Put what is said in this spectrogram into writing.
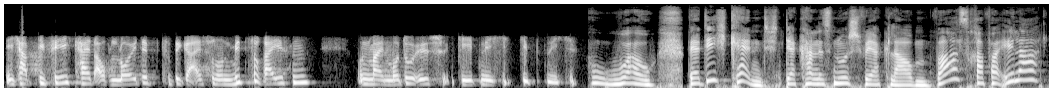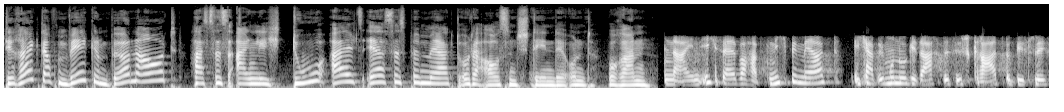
Ich habe die Fähigkeit, auch Leute zu begeistern und mitzureißen. Und mein Motto ist, geht nicht, gibt's nicht. Wow. Wer dich kennt, der kann es nur schwer glauben. Was, Raffaela? Direkt auf dem Weg in Burnout? Hast es eigentlich du als erstes bemerkt oder Außenstehende und woran? Nein, ich selber habe es nicht bemerkt. Ich habe immer nur gedacht, es ist gerade ein bisschen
